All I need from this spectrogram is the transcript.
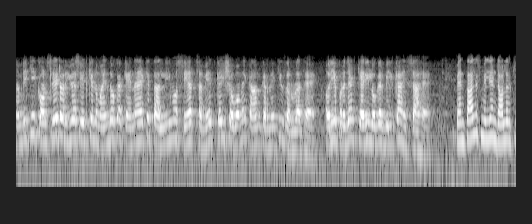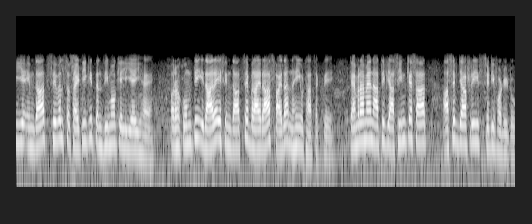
امریکی کونسلیٹ اور یو ایس ایڈ کے نمائندوں کا کہنا ہے کہ تعلیم و صحت سمیت کئی شعبوں میں کام کرنے کی ضرورت ہے اور یہ پروجیکٹ کیری لوگر بل کا حصہ ہے۔ پینتالیس ملین ڈالر کی یہ امداد سول سوسائٹی کی تنظیموں کے لیے ہی ہے۔ اور حکومتی ادارے اس امداد سے براہ راست فائدہ نہیں اٹھا سکتے۔ کیمرہ مین عاطف یاسین کے ساتھ Asif Jafri city forty two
